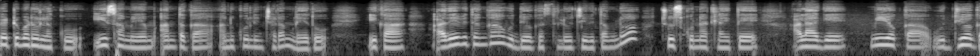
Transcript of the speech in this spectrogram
పెట్టుబడులకు ఈ సమయం అంతగా అనుకూలించడం లేదు. ఇక అదేవిధంగా ఉద్యోగస్తులు జీవితంలో చూసుకున్నట్లయితే అలాగే మీ యొక్క ఉద్యోగ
